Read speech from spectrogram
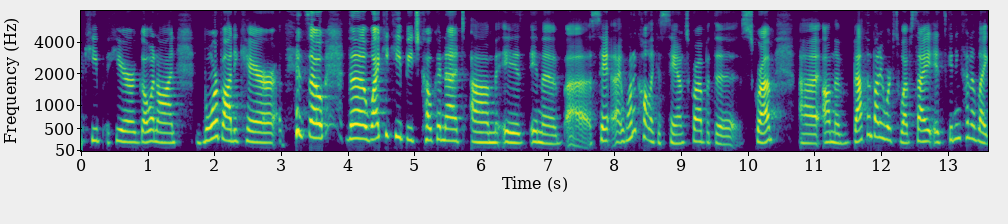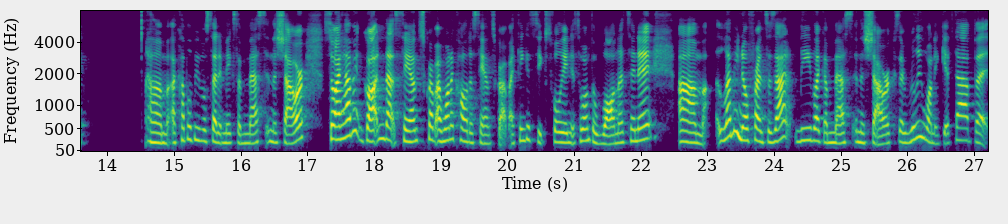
to keep here going on. More body care. and so the Waikiki Beach Coconut um, is in the, uh, sand, I want to call it like a sand scrub, but scrub uh, on the Bath and Body Works website, it's getting kind of like um, a couple people said it makes a mess in the shower. So I haven't gotten that sand scrub. I want to call it a sand scrub. I think it's the exfoliant. It's the one with the walnuts in it. Um, let me know, friends. Does that leave like a mess in the shower? Because I really want to get that. But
